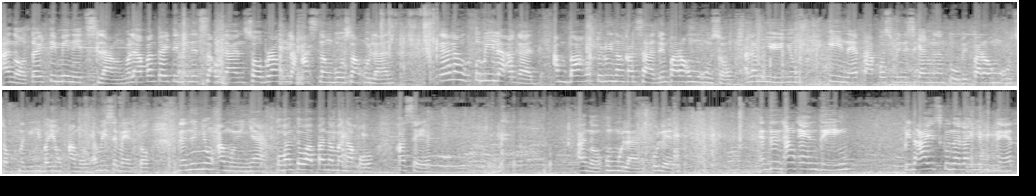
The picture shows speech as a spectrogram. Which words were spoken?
ano, 30 minutes lang. Wala pang 30 minutes na ulan. Sobrang lakas ng busang ulan. Kaya lang tumila agad. Ang baho tuloy ng kalsado, yung parang umuusok. Alam niyo yun, yung init, tapos winisikan mo ng tubig para umuusok, nag-iiba yung amoy, amoy semento. Ganun yung amoy niya. Tuwan-tuwa pa naman ako kasi ano, umulan ulit. And then ang ending, pinaayos ko na lang yung net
